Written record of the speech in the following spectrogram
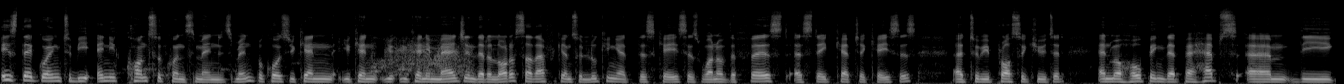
Is there going to be any consequence management? Because you can you can you, you, can imagine that a lot of South Africans are looking at this case as one of the first uh, state capture cases uh, to be prosecuted, and we're hoping that perhaps um, the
